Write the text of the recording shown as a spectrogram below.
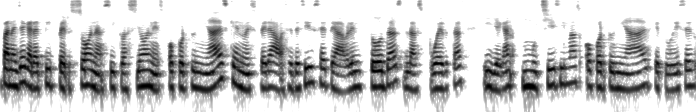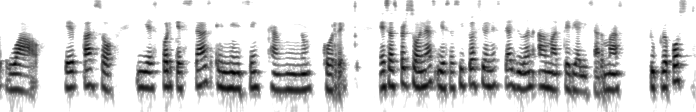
van a llegar a ti personas, situaciones, oportunidades que no esperabas, es decir, se te abren todas las puertas y llegan muchísimas oportunidades que tú dices, wow, ¿qué pasó? Y es porque estás en ese camino correcto. Esas personas y esas situaciones te ayudan a materializar más tu propósito.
